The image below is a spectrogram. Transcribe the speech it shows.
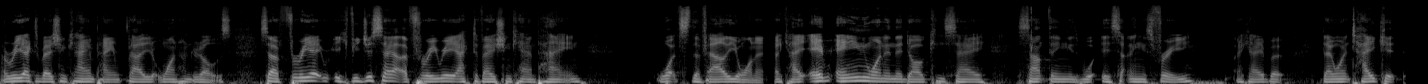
A reactivation campaign valued at $100. So free, if you just say a free reactivation campaign, what's the value on it? Okay, anyone in their dog can say something is, is something is free. Okay, but they won't take it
